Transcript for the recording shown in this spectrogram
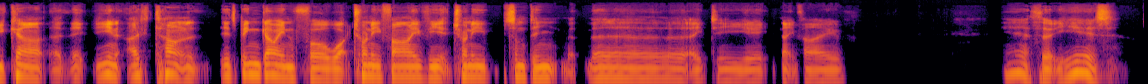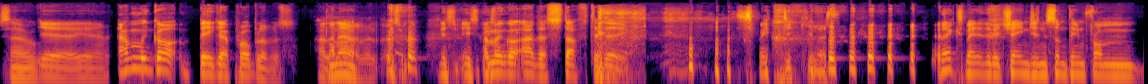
you can't. uh, It, you know, I can't. It's been going for what twenty five, twenty something, uh, 80, 95. Yeah, thirty years. So Yeah, yeah. Haven't we got bigger problems at the I know. moment? it's, it's, it's, Haven't we got other stuff to do? That's ridiculous. next minute they're changing something from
